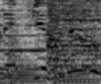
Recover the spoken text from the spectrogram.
But if you lose,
